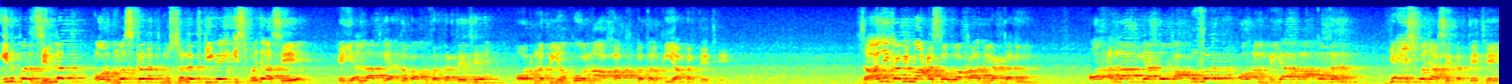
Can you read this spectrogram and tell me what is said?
ان پر ذلت اور مسکنت مسلط کی گئی اس وجہ سے کہ یہ اللہ کی عہدوں کا کفر کرتے تھے اور نبیوں کو ناحق قتل کیا کرتے تھے۔ ظالی کا بھی معصوا کان یا اور اللہ کی عہدوں کا کفر اور انبیاء کا قتل یہ اس وجہ سے کرتے تھے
